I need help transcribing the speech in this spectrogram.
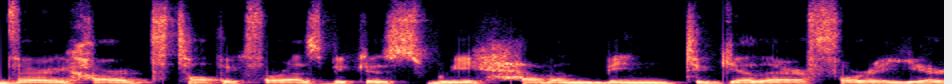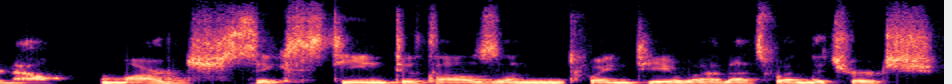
Very hard topic for us because we haven't been together for a year now. March 16 2020 well, that's when the church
